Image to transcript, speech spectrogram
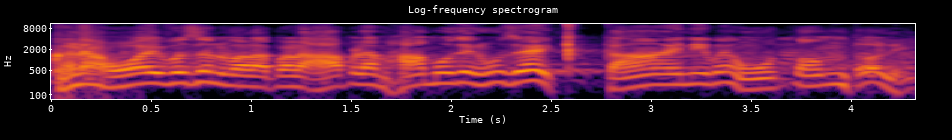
ઘણા હોય વજન વાળા પણ આપણે આમ હામો જઈને હું છે કાંઈ નહીં ભાઈ, હું તો આમ તો નહીં.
